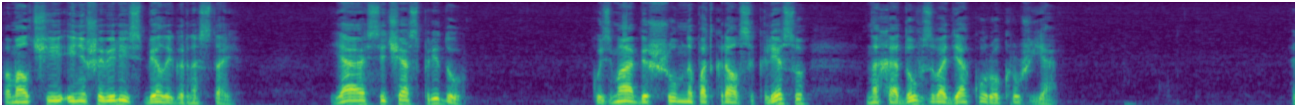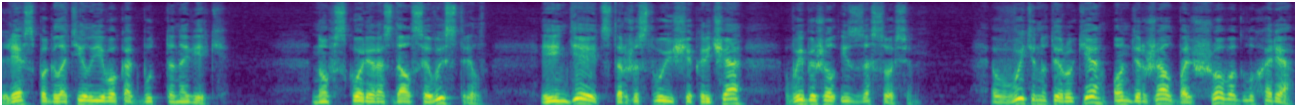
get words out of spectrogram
Помолчи и не шевелись, белый горностай». «Я сейчас приду». Кузьма бесшумно подкрался к лесу, на ходу взводя курок ружья. Лес поглотил его как будто навеки. Но вскоре раздался выстрел, и индеец, торжествующе крича, выбежал из-за сосен. В вытянутой руке он держал большого глухаря.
